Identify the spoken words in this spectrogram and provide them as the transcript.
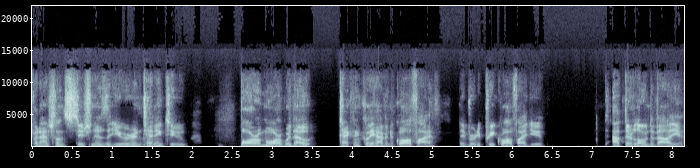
financial institution is that you were intending to borrow more without technically having to qualify. They've already pre-qualified you at their loan to value.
